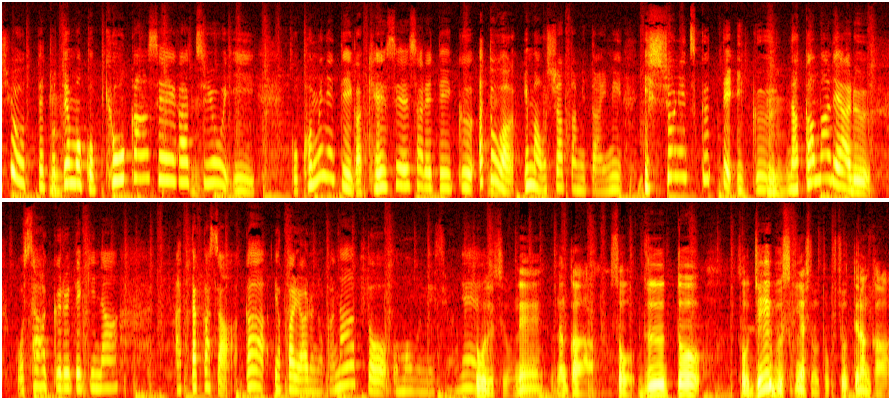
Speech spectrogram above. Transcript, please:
ジオってとてもこう共感性が強い、うん、こうコミュニティが形成されていくあとは今おっしゃったみたいに一緒に作っていく仲間であるこうサークル的なあったかさがやっぱりあるのかなと思うんですよね。そうですよね。なんかそうずっとそうジェイブ好きな人の特徴ってなんか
